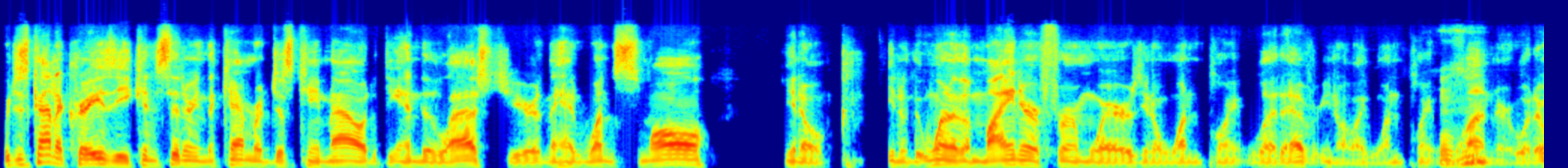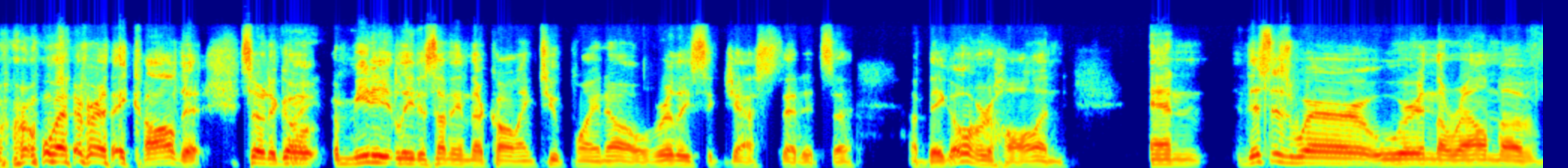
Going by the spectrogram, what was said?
which is kind of crazy considering the camera just came out at the end of last year and they had one small you know you know the, one of the minor firmwares you know 1 point whatever you know like one mm-hmm. or whatever whatever they called it so to go Right. immediately to something they're calling 2.0 really suggests that it's a, a big overhaul and and this is where we're in the realm of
